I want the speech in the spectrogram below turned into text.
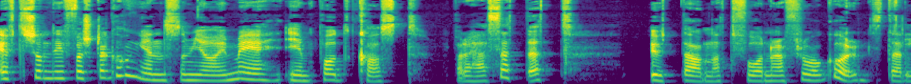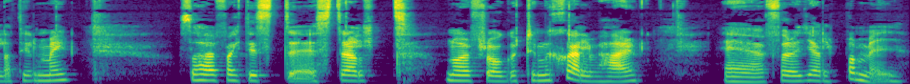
Eftersom det är första gången som jag är med i en podcast på det här sättet utan att få några frågor ställda till mig så har jag faktiskt eh, ställt några frågor till mig själv här eh, för att hjälpa mig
